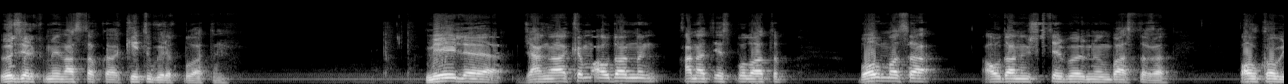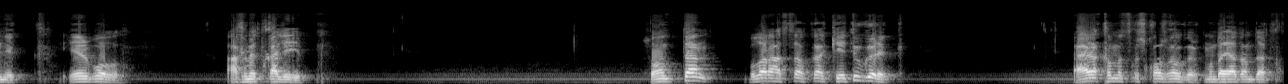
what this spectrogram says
өз еркімен отставкаға кету керек болатын мейлі жаңа әкім ауданның қанат есболатов болмаса ауданның ішкі бөлімінің бастығы полковник ербол ахметқалиев. Сондықтан бұлар отставкаға кету керек. Әрі қылмыстық іс қозғау керек. Мұндай адамдарды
